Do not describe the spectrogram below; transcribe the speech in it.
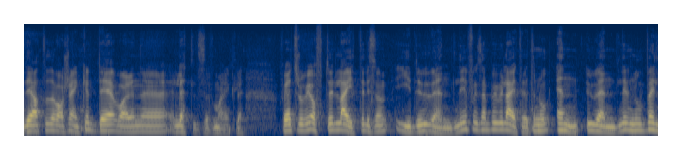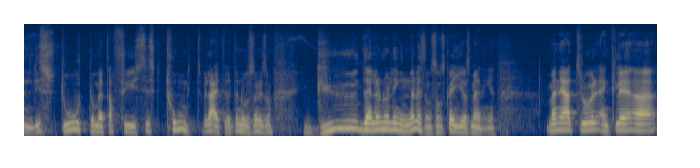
det at det var så enkelt, det var en eh, lettelse for meg, egentlig. For jeg tror vi ofte leiter liksom i det uendelige. For eksempel. vi leiter etter noe en, uendelig, noe veldig stort, noe metafysisk tungt. Vi leiter etter noe som liksom Gud eller noe lignende liksom, som skal gi oss meningen. Men jeg tror egentlig eh,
